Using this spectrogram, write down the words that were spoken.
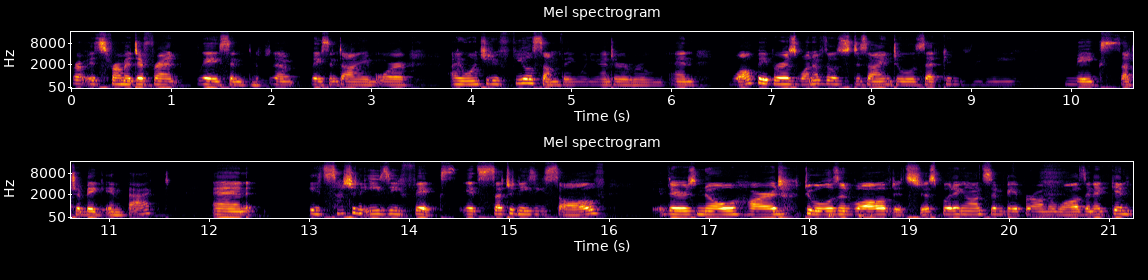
from it's from a different place and uh, place and time, or I want you to feel something when you enter a room. And wallpaper is one of those design tools that can really make such a big impact. And it's such an easy fix. It's such an easy solve there's no hard tools involved. It's just putting on some paper on the walls, and it can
